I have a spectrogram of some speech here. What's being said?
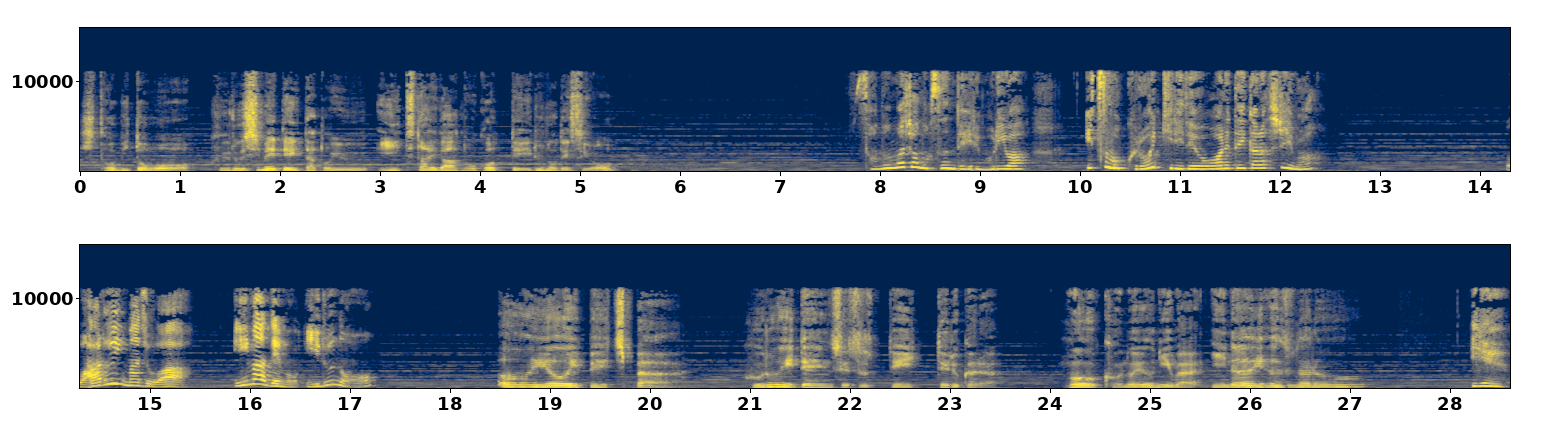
人々を苦しめていたという言い伝えが残っているのですよ。その魔女の住んでいる森はいつも黒い霧で覆われていたらしいわ悪い魔女は今でもいるの？おいおいペチパー。古い伝説って言ってるからもうこの世にはいないはずだろう。いえ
